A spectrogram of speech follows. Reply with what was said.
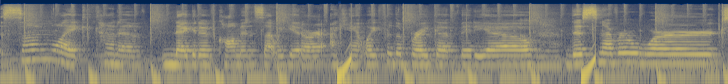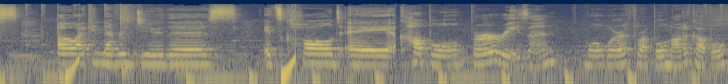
Some like kind of negative comments that we get are I can't wait for the breakup video. This never works. Oh, I can never do this. It's called a couple for a reason. Well, we're a throuple, not a couple.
